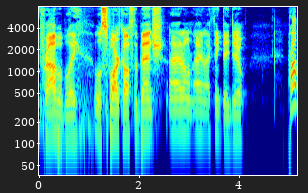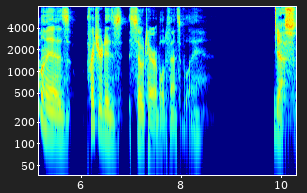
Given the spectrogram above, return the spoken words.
Probably a little spark off the bench. I don't. I, I think they do. Problem is Pritchard is so terrible defensively. Yes.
